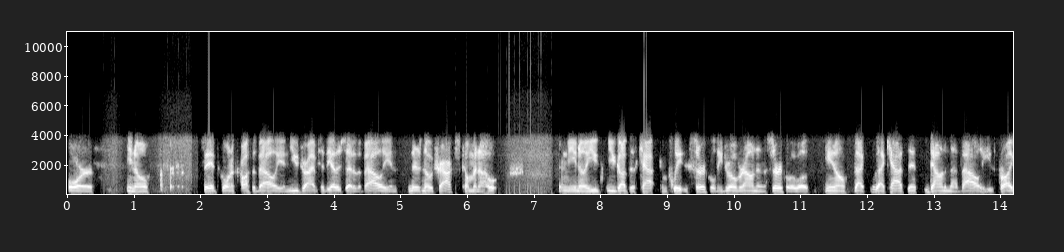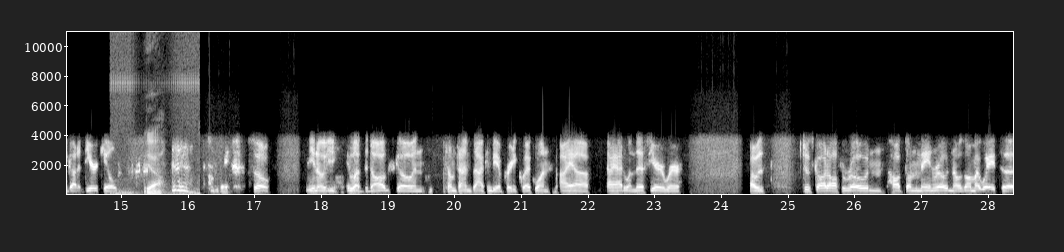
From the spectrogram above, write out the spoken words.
or you know say it's going across the valley and you drive to the other side of the valley and there's no tracks coming out and you know you you got this cat completely circled. He drove around in a circle. Well you know that that cat's in, down in that valley. He's probably got a deer killed. Yeah, so you know you, you let the dogs go and sometimes that can be a pretty quick one. I uh i had one this year where i was just got off a road and hopped on the main road and i was on my way to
